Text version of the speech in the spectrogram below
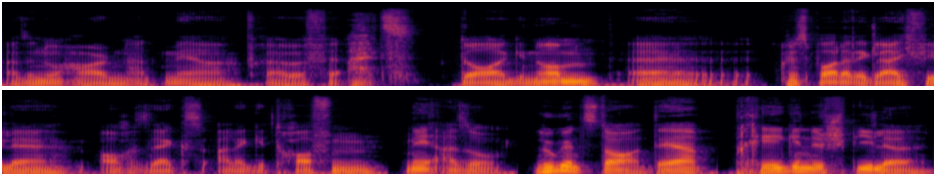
Also nur Harden hat mehr Freiwürfe als Dor genommen. Äh, Chris Paul hatte gleich viele, auch sechs, alle getroffen. Nee, also Lugans Dor, der prägende Spieler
